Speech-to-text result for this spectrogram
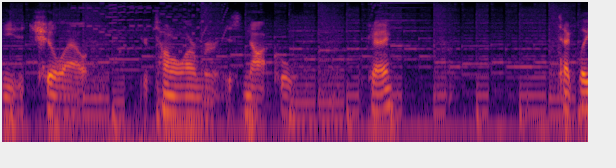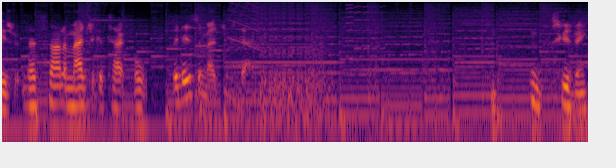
You need to chill out. Your tunnel armor is not cool. Okay? Tek laser. That's not a magic attack. Oh, it is a magic attack. Hmm, excuse me.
